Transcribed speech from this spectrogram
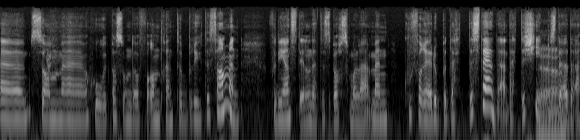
eh, som eh, hovedperson da får omtrent til å bryte sammen fordi han stiller dette spørsmålet. Men hvorfor er du på dette stedet, dette kjipe stedet,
